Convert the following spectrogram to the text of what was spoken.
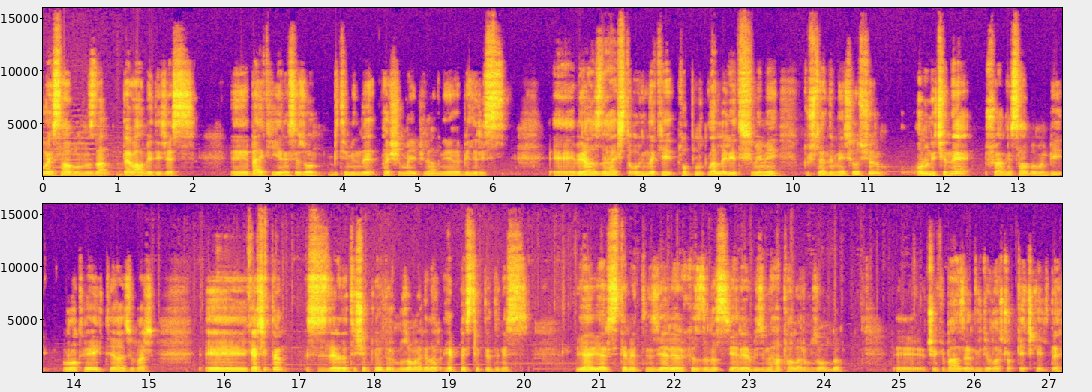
Bu hesabımızdan devam edeceğiz. E, belki yeni sezon bitiminde taşınmayı planlayabiliriz. Ee, biraz daha işte oyundaki topluluklarla iletişimimi güçlendirmeye çalışıyorum. Onun için de şu an hesabımın bir rotaya ihtiyacı var. Ee, gerçekten sizlere de teşekkür ediyorum. Bu zamana kadar hep desteklediniz. Yer yer sitem ettiniz, yer yer kızdınız, yer yer bizim de hatalarımız oldu. Ee, çünkü bazen videolar çok geç geldi,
